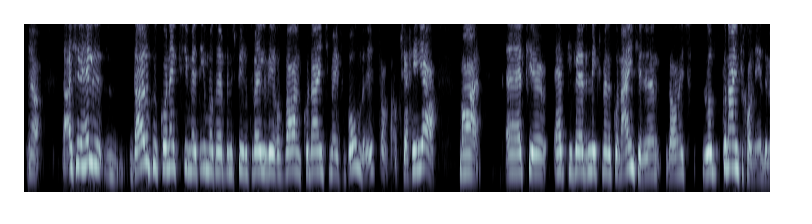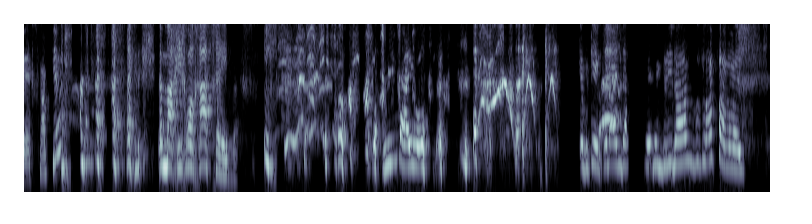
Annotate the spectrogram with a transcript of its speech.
Ja. Nou, als je een hele duidelijke connectie met iemand hebt in de spirituele wereld waar een konijntje mee verbonden is, dan zou ik zeggen ja. Maar eh, heb, je, heb je verder niks met een konijntje, dan, dan is, loopt het konijntje gewoon in de weg, snap je? dan mag je gewoon gas geven. Dat is niet mij hoor. ik heb een keer een konijn daar ben ik drie dagen op beslag van geweest.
